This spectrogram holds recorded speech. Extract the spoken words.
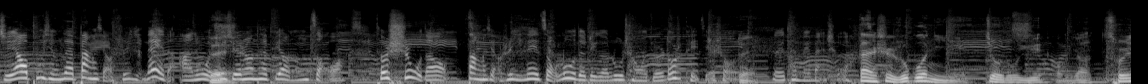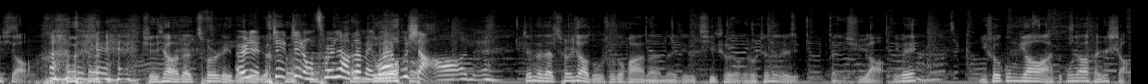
只要步行在半个小时以内的啊，就我这个学生他比较能走啊。他说十五到半个小时以内走路的这个路程，我觉得都是可以接受的。对，所以他没买车。但是如果你就读于我们叫村校，对 学校在村里的，而且这这种村校在美国还不少。对，真的在村校读书的话呢，那这个汽车有的时候真的是很需要，因为你说公交啊，这公交很少，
